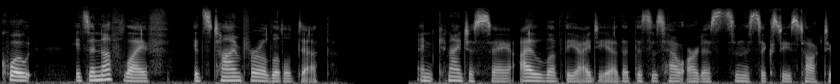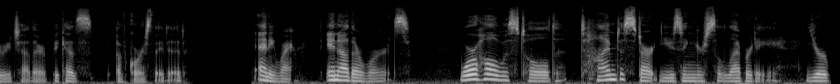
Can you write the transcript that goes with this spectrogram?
quote, it's enough life. It's time for a little death. And can I just say, I love the idea that this is how artists in the 60s talked to each other, because of course they did. Anyway, in other words, Warhol was told, time to start using your celebrity, your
